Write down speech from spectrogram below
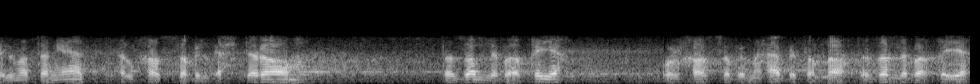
المطنيات الخاصة بالاحترام تظل باقية والخاصة بمحبة الله تظل باقية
